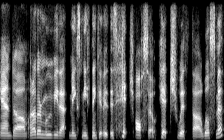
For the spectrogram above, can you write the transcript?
And um, another movie that makes me think of it is Hitch, also Hitch with uh, Will Smith.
